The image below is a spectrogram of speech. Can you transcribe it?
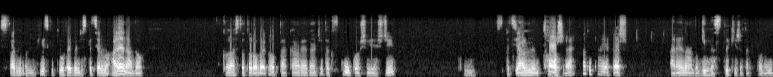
Stadion Olimpijski, tutaj będzie specjalna arena do kolarstwa torowego, taka arena, gdzie tak w kółko się jeździ, w specjalnym torze, a tutaj jakaś arena do gimnastyki, że tak powiem.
